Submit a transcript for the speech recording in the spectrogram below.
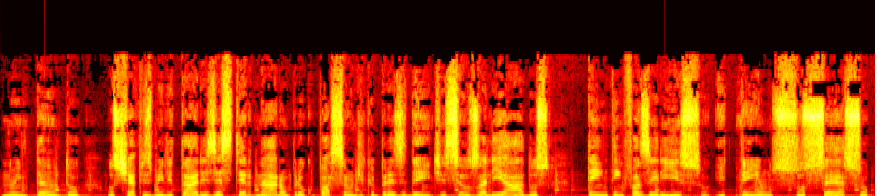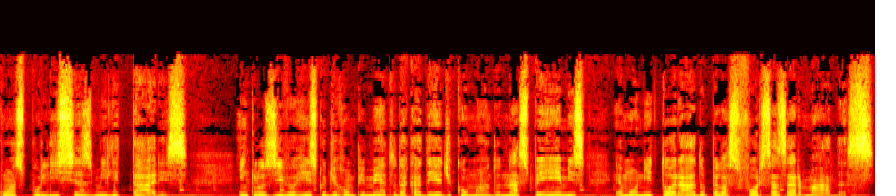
No entanto, os chefes militares externaram preocupação de que o presidente e seus aliados tentem fazer isso e tenham sucesso com as polícias militares. Inclusive, o risco de rompimento da cadeia de comando nas PMs é monitorado pelas Forças Armadas.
